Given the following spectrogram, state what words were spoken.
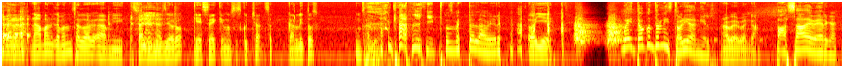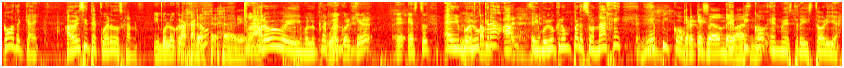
Bueno, na- nada más le mando un saludo a, mi Salinas de Oro, que sé que nos escucha. Carlitos, un saludo. Carlitos, vete a la verga. Oye, Güey, te voy a contar una historia, Daniel. a ver, venga. Pasada de verga. ¿Cómo te cae? A ver si te acuerdas, Jano. ¿Involucra a Jano? Claro, güey, involucra a Güey, Jano. cualquier... eh, esto... E involucra, a, e involucra un personaje épico. Creo que sé a dónde vas, épico ¿no? en nuestra historia.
